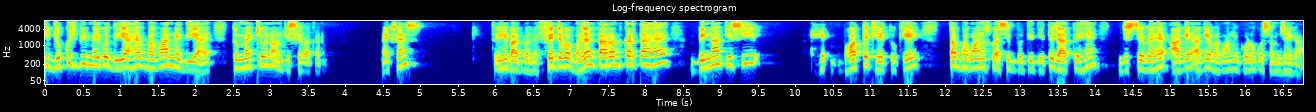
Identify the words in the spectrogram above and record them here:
कि जो कुछ भी मेरे को दिया है भगवान ने दिया है तो मैं क्यों ना उनकी सेवा करूँ? मेक सेंस तो यही बात बोलने। फिर जब वो भजन प्रारंभ करता है, बिना किसी भौतिक हेतु के, तब भगवान उसको ऐसी बुद्धि देते जाते हैं, जिससे वह आगे आगे भगवान के गुणों को समझेगा।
